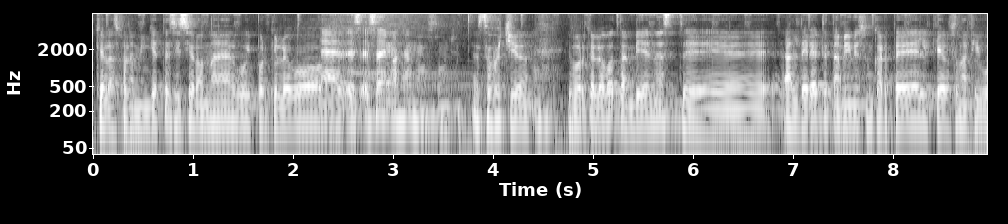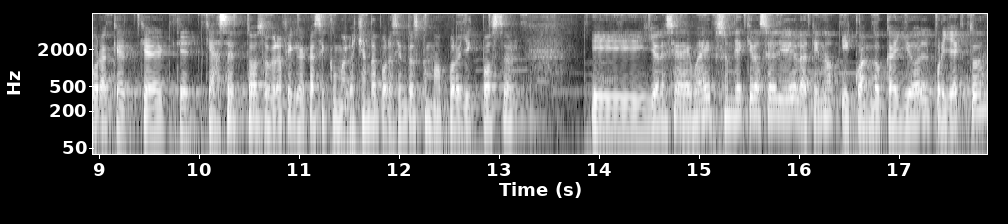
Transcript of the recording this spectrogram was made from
que las flaminguetes hicieron algo y porque luego... Ah, es- esa imagen me gustó mucho. Esto fue chido. Y porque luego también este Alderete también es un cartel que es una figura que, que- que- que hace toda su gráfica casi como el 80% es como Project Poster. Y yo decía, de, güey, pues un día quiero hacer el video latino. Y cuando cayó el proyecto,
